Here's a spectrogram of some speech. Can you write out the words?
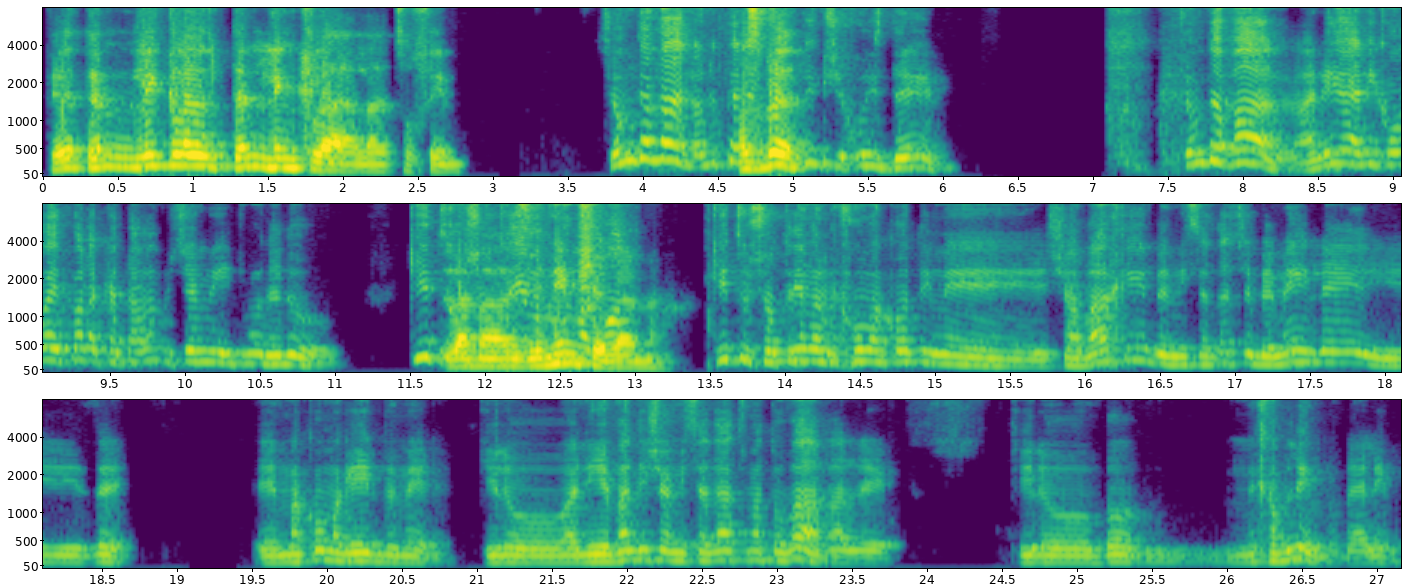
תראה, תן לינק לצופים. שום דבר, לא נותן להם שיוכלו להזדיין. שום דבר. אני, אני קורא את כל הכתבה ושהם יתמודדו. קיצור, שוטרים שלנו. קיצור, שוטרים הלכו מכות עם אה, שב"חים במסעדה שבמילא היא זה, אה, מקום מגעיל במילא. כאילו, אני הבנתי שהמסעדה עצמה טובה, אבל אה, כאילו, בוא, מחבלים, הבעלים.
